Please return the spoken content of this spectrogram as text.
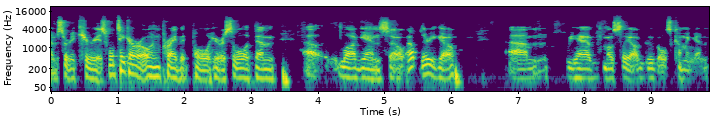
I'm sort of curious. We'll take our own private poll here, so we'll let them uh, log in. So, oh, there you go. Um, we have mostly all Google's coming in.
